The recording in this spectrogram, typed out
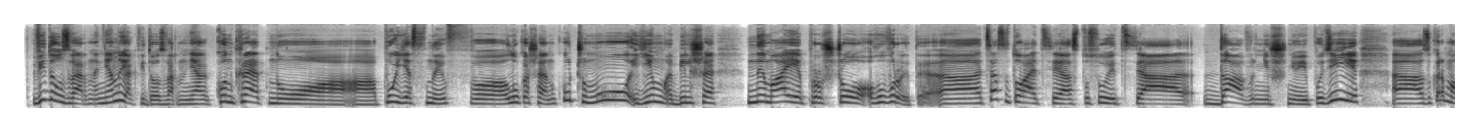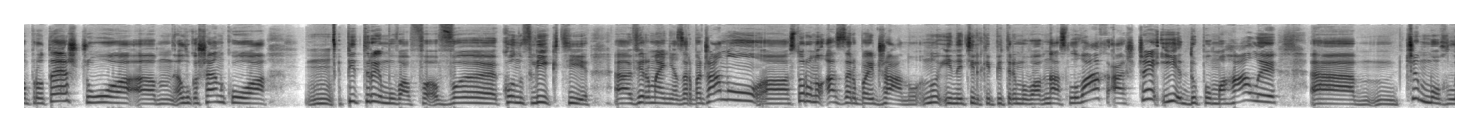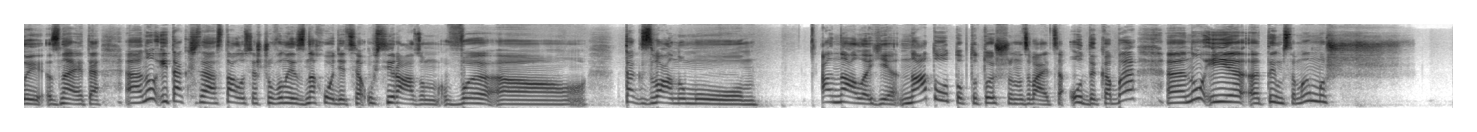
відеозвернення. Ну як відеозвернення, конкретно а, пояснив а, Лукашенку, чому їм більше немає про що говорити. А, Ця ситуація стосується давнішньої події, а, зокрема про те, що а, Лукашенко м, підтримував в конфлікті е, Вірменії Азербайджану е, сторону Азербайджану. Ну і не тільки підтримував на словах, а ще і допомагали е, чим могли. Знаєте, ну і так сталося, що вони знаходяться усі разом в так званому. Аналоги НАТО, тобто той, що називається ОДКБ. Ну і тим самим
